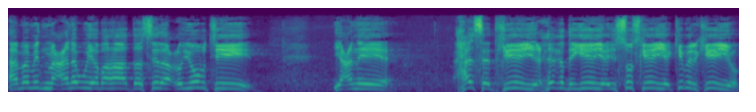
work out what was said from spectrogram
Ama mid macnawiyaba haata sida cuyuubtii yacnii xasadkii iyo xiqdigii iyo isuskii iyo kibirkii iyo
